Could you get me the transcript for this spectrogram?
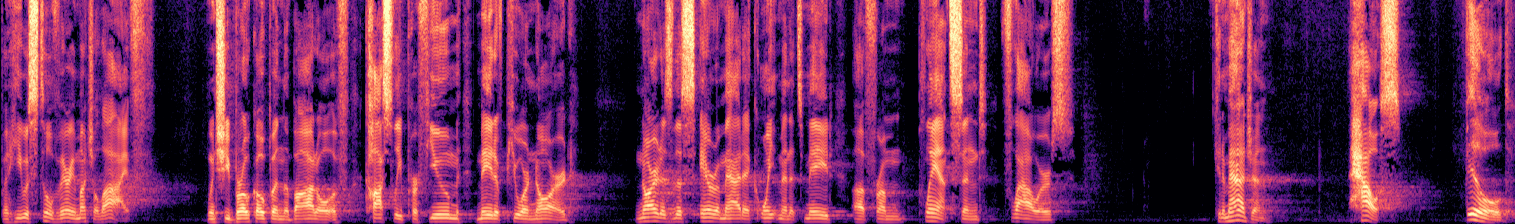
but he was still very much alive when she broke open the bottle of costly perfume made of pure nard. Nard is this aromatic ointment. It's made uh, from plants and flowers. You can imagine a house filled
